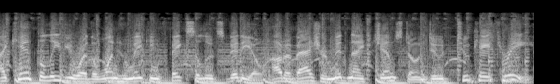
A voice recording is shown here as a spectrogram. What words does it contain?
I can't believe you are the one who making fake salutes video out of Azure Midnight Gemstone Dude 2K3.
